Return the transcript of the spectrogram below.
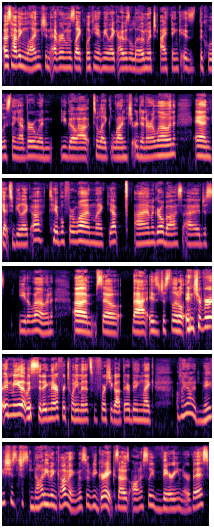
I was having lunch and everyone was like looking at me like I was alone, which I think is the coolest thing ever when you go out to like lunch or dinner alone and get to be like, oh, table for one. Like, yep, I'm a girl boss. I just eat alone. Um, so that is just the little introvert in me that was sitting there for 20 minutes before she got there being like, oh my God, maybe she's just not even coming. This would be great. Cause I was honestly very nervous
